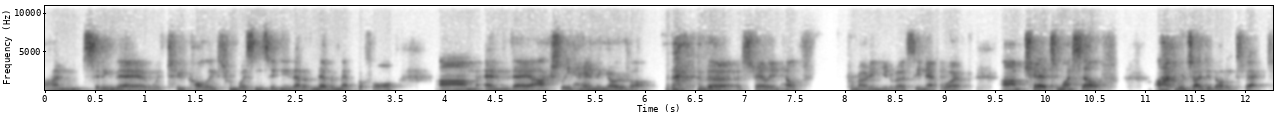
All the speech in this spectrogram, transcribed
I'm sitting there with two colleagues from Western Sydney that I've never met before. Um, and they're actually handing over the Australian Health Promoting University Network um, chair to myself, uh, which I did not expect.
